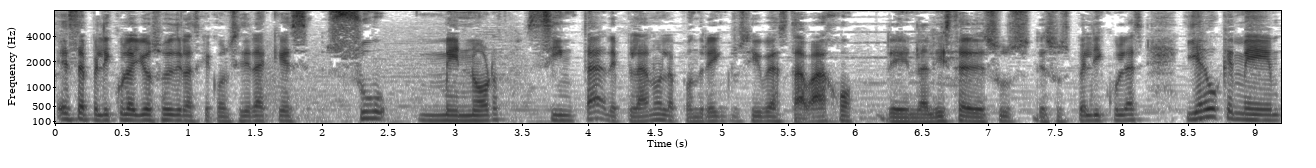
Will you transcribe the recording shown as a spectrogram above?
Esta película yo soy de las que considera que es su menor cinta, de plano la pondré inclusive hasta abajo de, en la lista de sus, de sus películas. Y algo que me,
